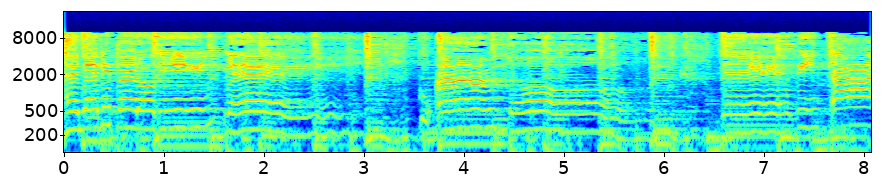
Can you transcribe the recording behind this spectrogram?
Hey baby, pero dime cuánto debí darte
